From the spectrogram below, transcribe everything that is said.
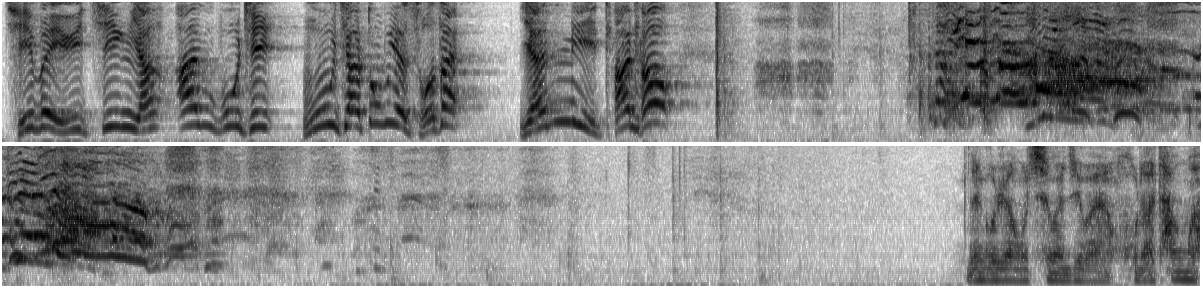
其位于泾阳安吴之吴家东院所在，严密查抄。冤枉！冤枉！能够让我吃完这碗胡辣汤吗？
